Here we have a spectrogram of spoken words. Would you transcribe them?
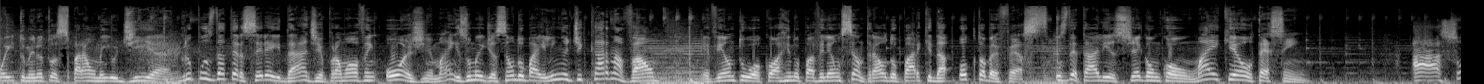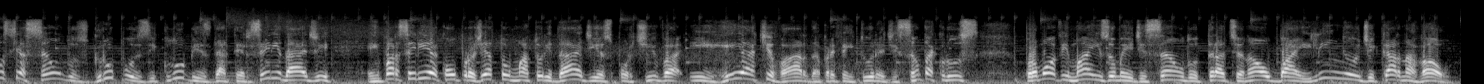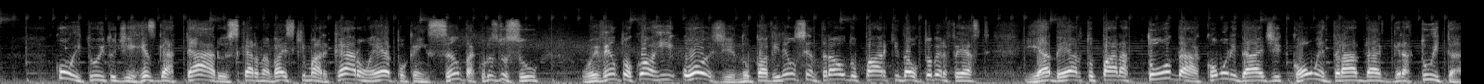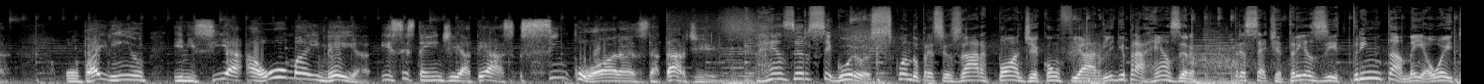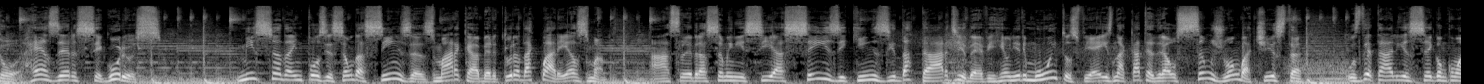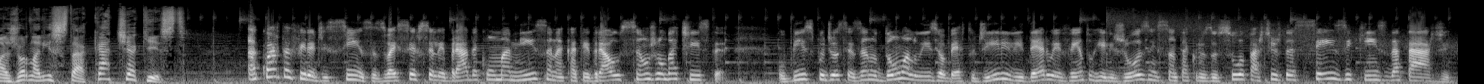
Oito minutos para o um meio-dia. Grupos da terceira idade promovem hoje mais uma edição do Bailinho de Carnaval. Evento ocorre no pavilhão central do Parque da Oktoberfest. Os detalhes chegam com Michael Tessin. A Associação dos Grupos e Clubes da Terceira Idade, em parceria com o projeto Maturidade Esportiva e Reativar da Prefeitura de Santa Cruz, promove mais uma edição do tradicional Bailinho de Carnaval com o intuito de resgatar os carnavais que marcaram época em Santa Cruz do Sul. O evento ocorre hoje no pavilhão central do Parque da Oktoberfest e é aberto para toda a comunidade com entrada gratuita. O bailinho inicia a uma e meia e se estende até às 5 horas da tarde. Rezer Seguros. Quando precisar, pode confiar. Ligue para Rezer 3713 3068. Rezer Seguros. Missa da Imposição das Cinzas marca a abertura da quaresma. A celebração inicia às 6 e 15 da tarde e deve reunir muitos fiéis na Catedral São João Batista. Os detalhes chegam com a jornalista Katia Kist. A quarta-feira de cinzas vai ser celebrada com uma missa na Catedral São João Batista. O bispo diocesano Dom Aloysio Alberto Diri lidera o evento religioso em Santa Cruz do Sul a partir das 6 e 15 da tarde.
